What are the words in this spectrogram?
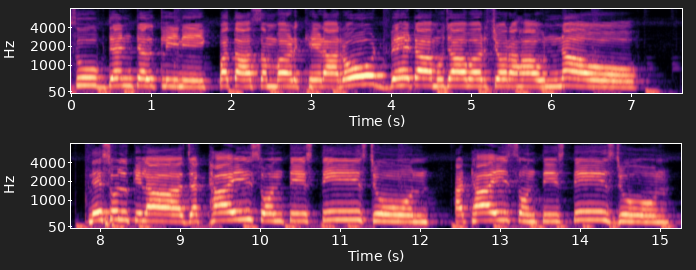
सूप डेंटल क्लिनिक, पता संबड़ खेड़ा रोड, बेहटा मुजावर चौराहा उन्नाव निशुल्क इलाज, अट्ठाईस उनतीस तीस जून, अट्ठाईस उनतीस तीस जून।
